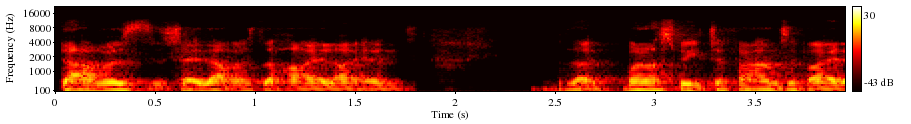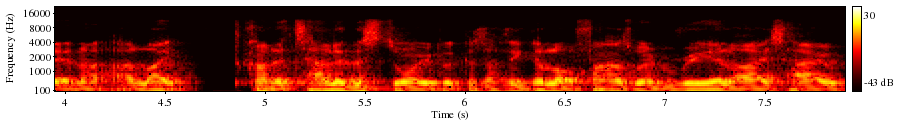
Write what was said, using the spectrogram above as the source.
that was to say that was the highlight. And like when I speak to fans about it, and I, I like kind of telling the story because I think a lot of fans won't realise how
